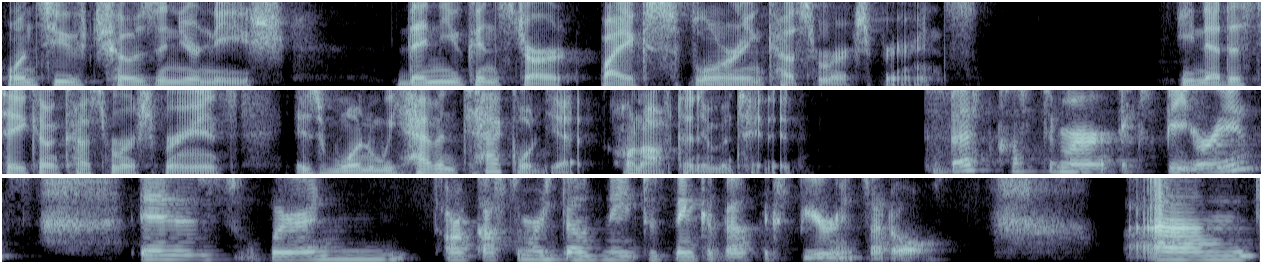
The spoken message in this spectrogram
Once you've chosen your niche, then you can start by exploring customer experience. Ineta's take on customer experience is one we haven't tackled yet on Often Imitated. The best customer experience is when our customers don't need to think about experience at all. And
